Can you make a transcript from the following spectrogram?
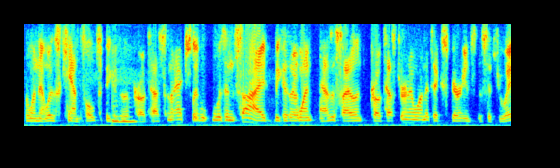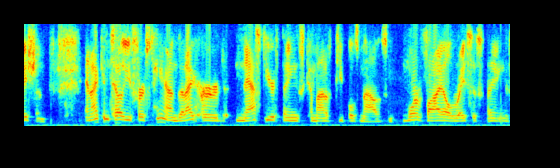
the one that was canceled because mm-hmm. of the mm-hmm. protests. And I actually w- was inside because I went as a silent protester and I wanted to experience the situation. And I can tell you firsthand that I heard nastier things come out of people's mouths, more vile, racist things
